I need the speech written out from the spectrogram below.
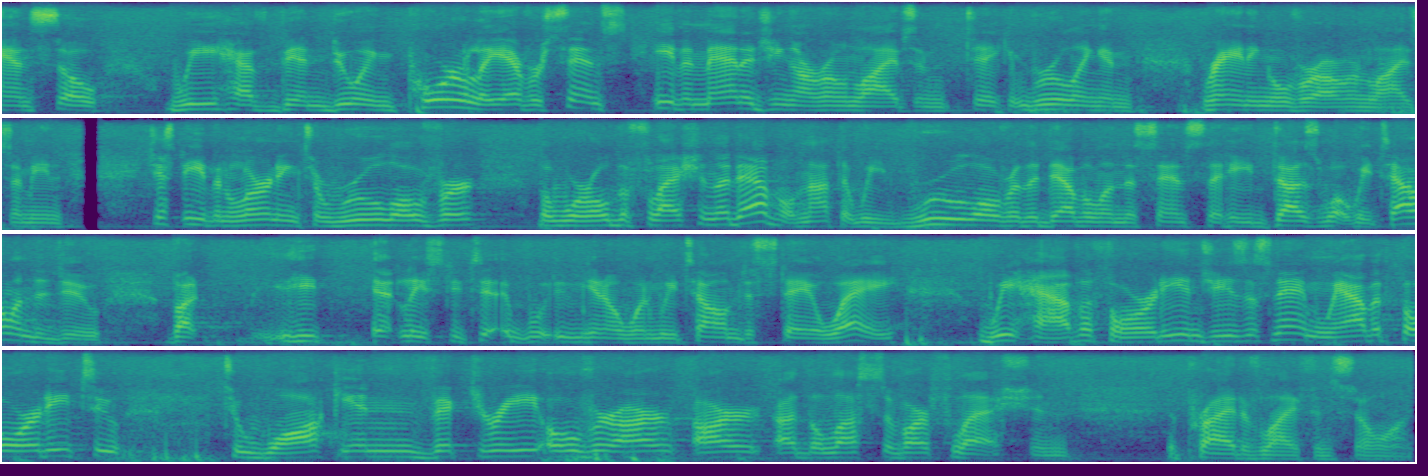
and so we have been doing poorly ever since, even managing our own lives and taking, ruling and reigning over our own lives. I mean, just even learning to rule over the world, the flesh, and the devil. Not that we rule over the devil in the sense that he does what we tell him to do, but he, at least, he t- you know, when we tell him to stay away, we have authority in Jesus' name. We have authority to, to walk in victory over our, our, uh, the lusts of our flesh and the pride of life and so on.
